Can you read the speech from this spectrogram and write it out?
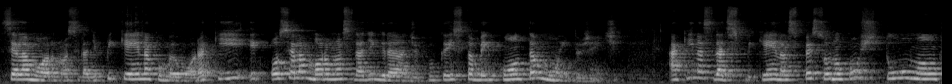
se ela mora numa cidade pequena, como eu moro aqui, ou se ela mora numa cidade grande, porque isso também conta muito, gente. Aqui nas cidades pequenas, as pessoas não costumam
